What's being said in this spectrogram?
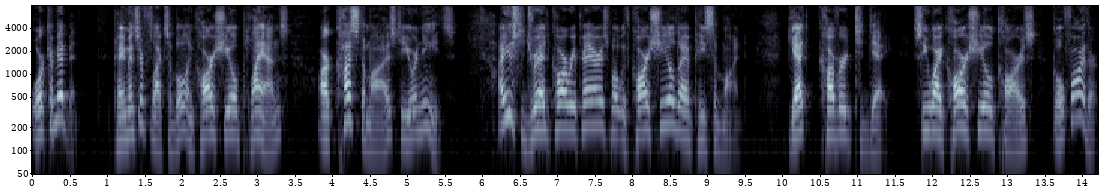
or commitment. Payments are flexible, and CarShield plans are customized to your needs. I used to dread car repairs, but with CarShield, I have peace of mind. Get covered today. See why CarShield cars go farther.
